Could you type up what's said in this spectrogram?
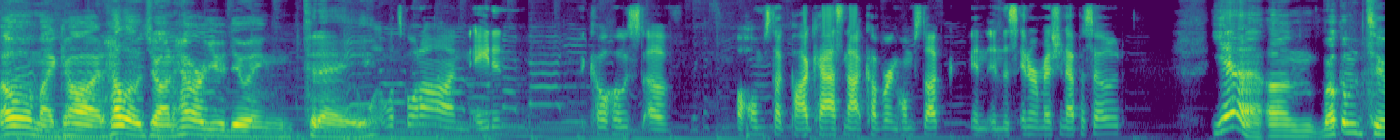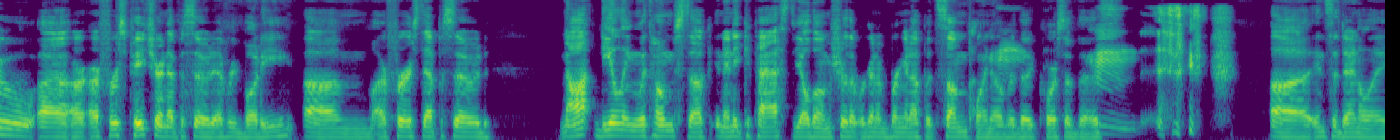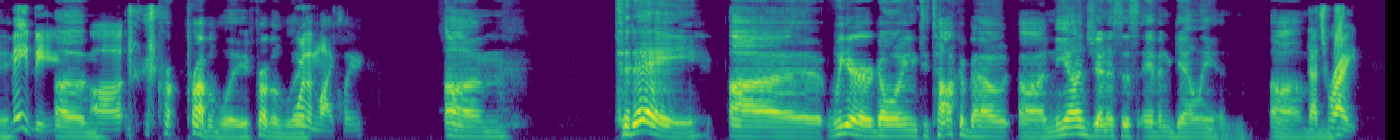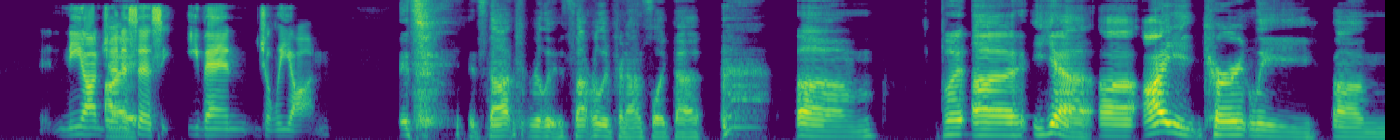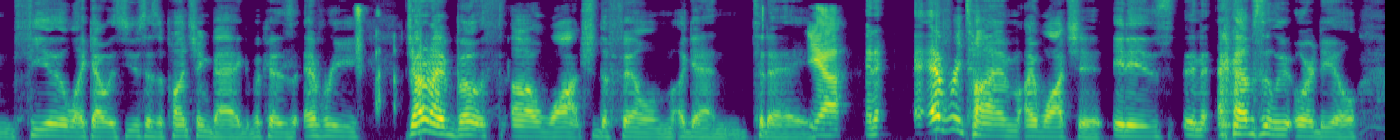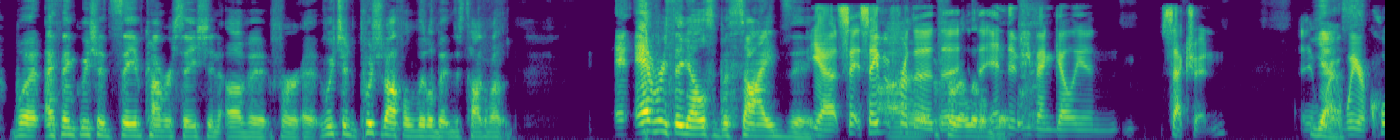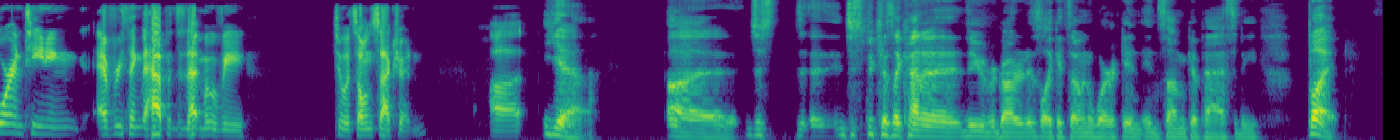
Oh my god. Hello, John. How are you doing today? What's going on, Aidan? The co host of a Homestuck podcast not covering Homestuck in, in this intermission episode. Yeah, um, welcome to uh, our, our first Patreon episode, everybody. Um, our first episode not dealing with Homestuck in any capacity, although I'm sure that we're going to bring it up at some point over the course of this, Hmm, uh, incidentally. maybe. Um, uh, Pro- probably, probably. more than likely. Um, today, uh, we are going to talk about uh, Neon Genesis Evangelion. Um, That's right. Neon I- Genesis Evangelion. It's it's not really it's not really pronounced like that. Um, but uh, yeah. Uh, I currently um feel like I was used as a punching bag because every John and I both uh watched the film again today. Yeah. And every time I watch it, it is an absolute ordeal. But I think we should save conversation of it for. Uh, we should push it off a little bit and just talk about everything else besides it. Yeah. Sa- save it for Uh, the, for the, little the end bit. of Evangelion section. Uh, We're- Yes. We are quarantining everything that happens in that movie to its own section. Uh, Yeah. Uh, just uh, just because I kind of do regard it as like its own work in in some capacity, but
